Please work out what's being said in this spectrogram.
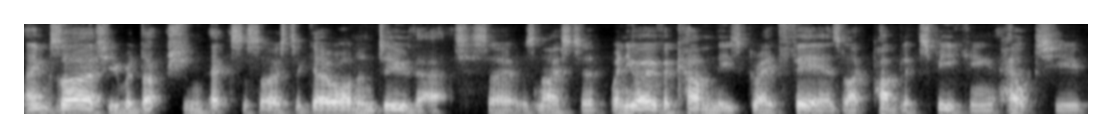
anxiety reduction exercise to go on and do that. So it was nice to when you overcome these great fears like public speaking, it helps you,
